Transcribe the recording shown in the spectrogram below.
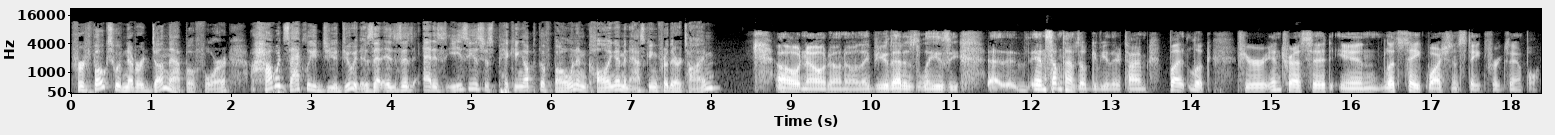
For folks who have never done that before, how exactly do you do it? Is that is it as easy as just picking up the phone and calling them and asking for their time? Oh no, no, no! They view that as lazy, uh, and sometimes they'll give you their time. But look, if you're interested in, let's take Washington State for example.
